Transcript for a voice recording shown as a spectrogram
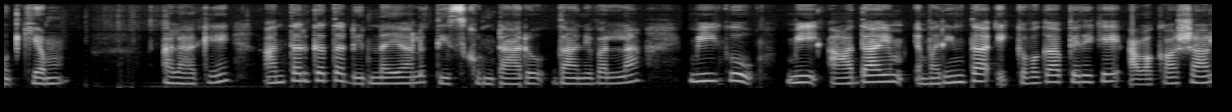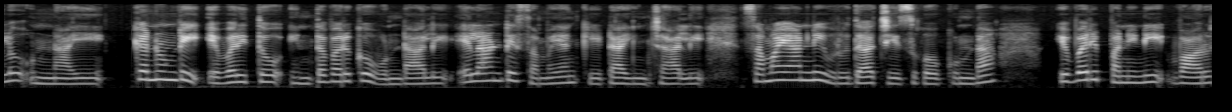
ముఖ్యం. అలాగే అంతర్గత నిర్ణయాలు తీసుకుంటారు. దానివల్ల మీకు మీ ఆదాయం మరింత ఎక్కువగా పెరిగే అవకాశాలు ఉన్నాయి. ఇక నుండి ఎవరితో ఎంతవరకు ఉండాలి? ఎలాంటి సమయం కేటాయించాలి? సమయాన్ని వృధా చేసుకోకుండా ఎవరి పనిని వారు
